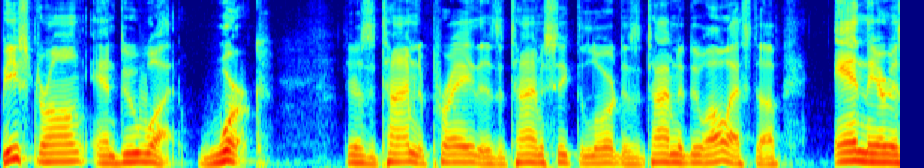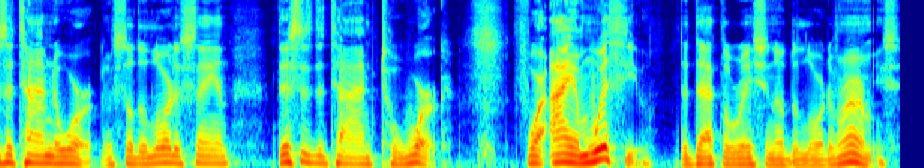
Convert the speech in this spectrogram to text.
be strong and do what? Work. There's a time to pray. There's a time to seek the Lord. There's a time to do all that stuff. And there is a time to work. And so the Lord is saying, This is the time to work. For I am with you, the declaration of the Lord of armies.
